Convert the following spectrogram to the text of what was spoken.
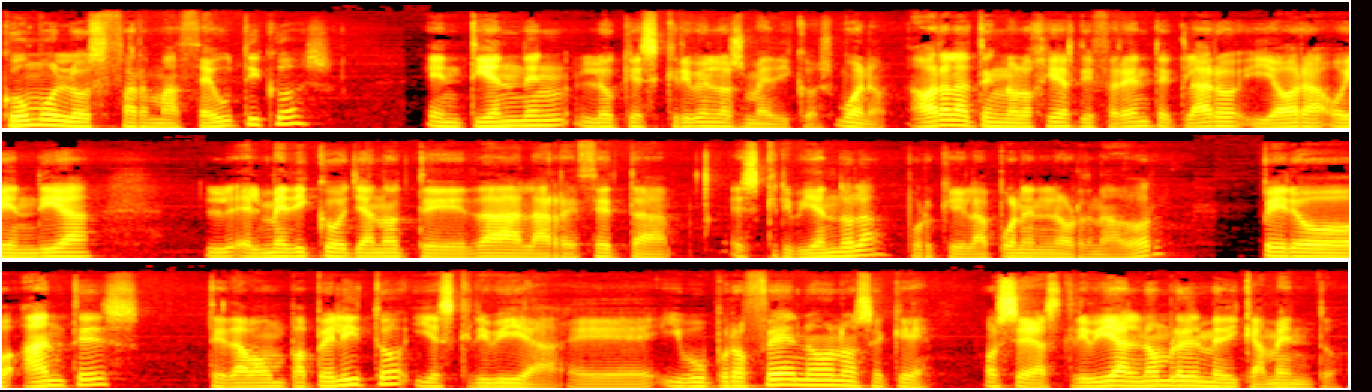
cómo los farmacéuticos entienden lo que escriben los médicos. Bueno, ahora la tecnología es diferente, claro, y ahora hoy en día el médico ya no te da la receta escribiéndola porque la pone en el ordenador, pero antes te daba un papelito y escribía eh, ibuprofeno, no sé qué. O sea, escribía el nombre del medicamento.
